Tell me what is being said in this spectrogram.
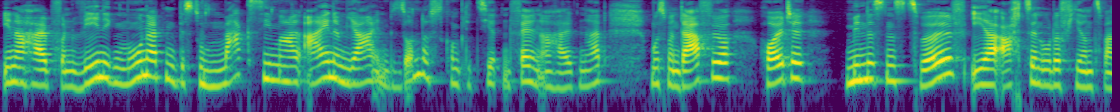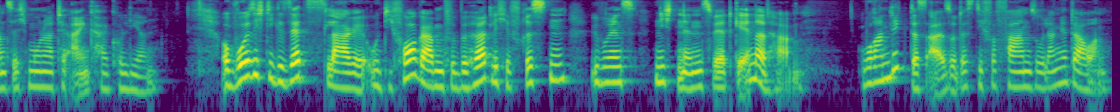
innerhalb von wenigen Monaten bis zu maximal einem Jahr in besonders komplizierten Fällen erhalten hat, muss man dafür heute mindestens 12, eher 18 oder 24 Monate einkalkulieren. Obwohl sich die Gesetzeslage und die Vorgaben für behördliche Fristen übrigens nicht nennenswert geändert haben. Woran liegt das also, dass die Verfahren so lange dauern?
